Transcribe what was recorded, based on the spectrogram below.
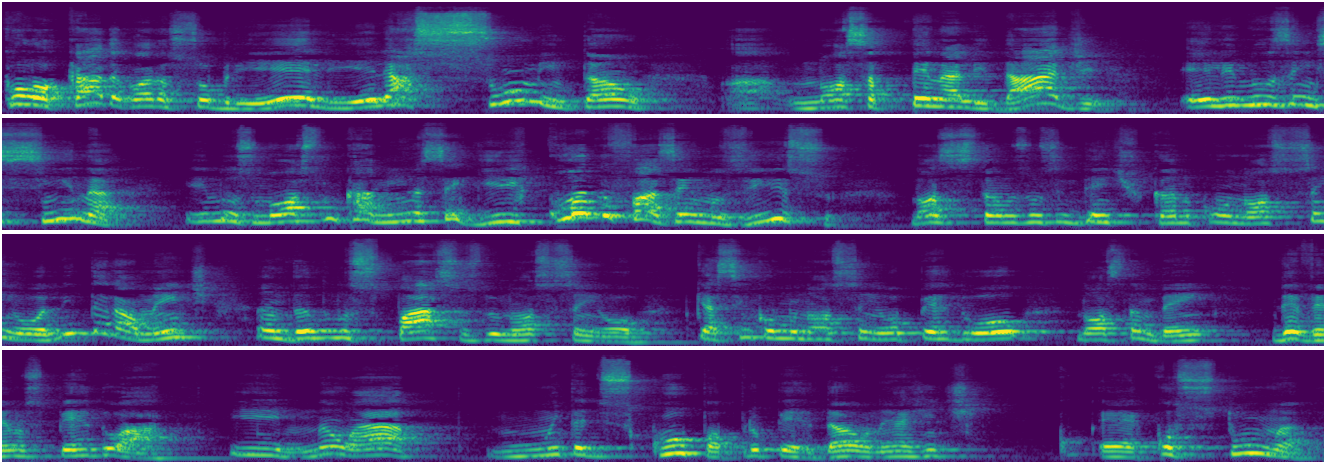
colocada agora sobre ele, ele assume então a nossa penalidade, ele nos ensina e nos mostra um caminho a seguir. E quando fazemos isso, nós estamos nos identificando com o nosso Senhor, literalmente andando nos passos do nosso Senhor, porque assim como o nosso Senhor perdoou, nós também devemos perdoar. E não há muita desculpa para o perdão, né? A gente é, costuma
